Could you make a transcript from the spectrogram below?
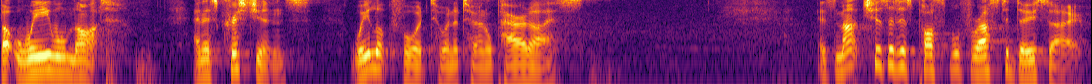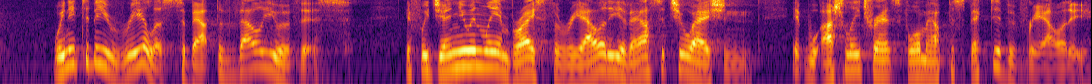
But we will not. And as Christians, we look forward to an eternal paradise. As much as it is possible for us to do so, we need to be realists about the value of this. If we genuinely embrace the reality of our situation, it will utterly transform our perspective of reality.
